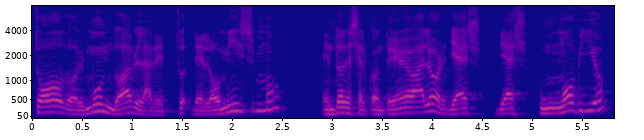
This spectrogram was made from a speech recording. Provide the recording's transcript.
todo el mundo habla de, lo mismo, entonces el contenido de valor ya es, ya es un obvio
